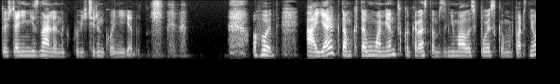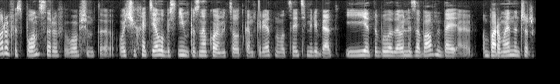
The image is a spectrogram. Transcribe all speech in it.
то есть они не знали, на какую вечеринку они едут. Вот. А я там к тому моменту как раз там занималась поиском и партнеров, и спонсоров, и, в общем-то, очень хотела бы с ними познакомиться, вот конкретно вот с этими ребятами. И это было довольно забавно, да, э, бар-менеджер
